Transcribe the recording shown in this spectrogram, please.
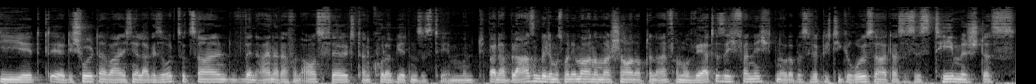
Die, die Schuldner waren nicht in der Lage zurückzuzahlen. Wenn einer davon ausfällt, dann kollabiert ein System. Und bei einer Blasenbildung muss man immer auch nochmal schauen, ob dann einfach nur Werte sich vernichten oder ob es wirklich die Größe hat, dass es systemisch das,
